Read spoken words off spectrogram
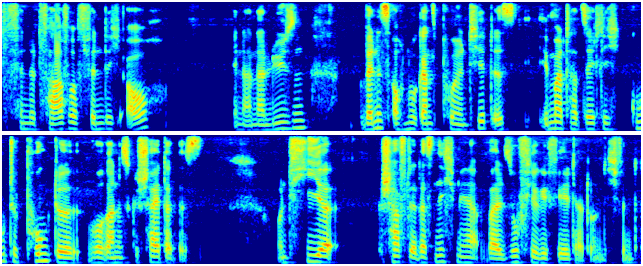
findet Favre, finde ich auch, in Analysen wenn es auch nur ganz pointiert ist, immer tatsächlich gute Punkte, woran es gescheitert ist. Und hier schafft er das nicht mehr, weil so viel gefehlt hat. Und ich finde,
